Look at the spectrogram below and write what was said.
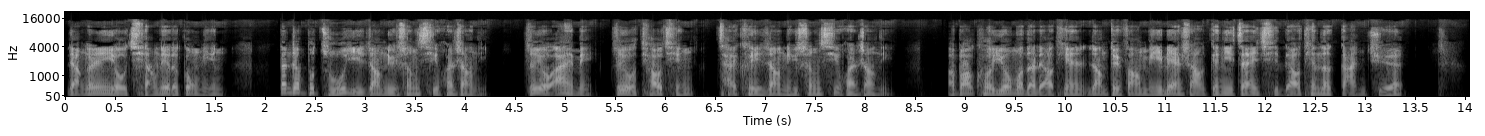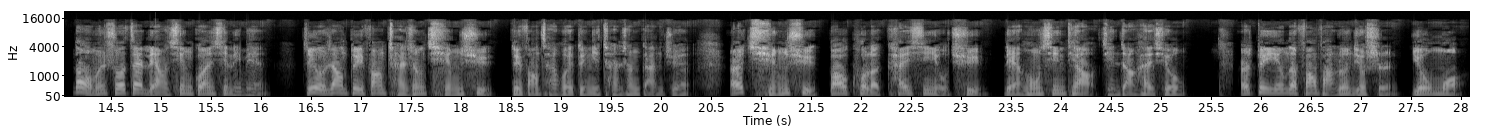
两个人有强烈的共鸣，但这不足以让女生喜欢上你。只有暧昧，只有调情，才可以让女生喜欢上你。啊，包括幽默的聊天，让对方迷恋上跟你在一起聊天的感觉。那我们说，在两性关系里面，只有让对方产生情绪，对方才会对你产生感觉。而情绪包括了开心、有趣、脸红、心跳、紧张、害羞。而对应的方法论就是幽默、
